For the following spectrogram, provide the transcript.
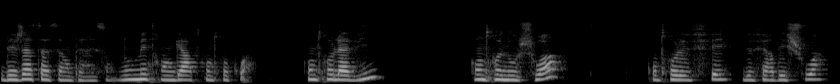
Déjà, ça c'est intéressant. Nous mettre en garde contre quoi? Contre la vie? Contre nos choix? Contre le fait de faire des choix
